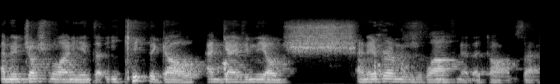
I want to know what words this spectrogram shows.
and then Josh Maloney, ends up, he kicked the goal and gave him the old shh. And everyone was just laughing at that time. So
